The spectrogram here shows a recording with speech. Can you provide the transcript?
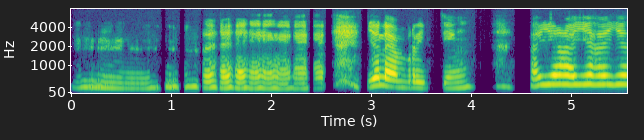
Hmm. You'll everything. Haya, haya, haya.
